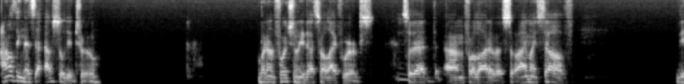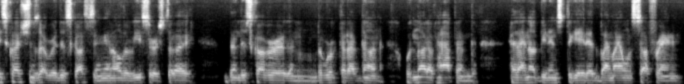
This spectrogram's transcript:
I don't think that's absolutely true, but unfortunately, that's how life works. Mm-hmm. So that um, for a lot of us, so I myself these questions that we're discussing and all the research that I then discovered and the work that I've done would not have happened had I not been instigated by my own suffering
